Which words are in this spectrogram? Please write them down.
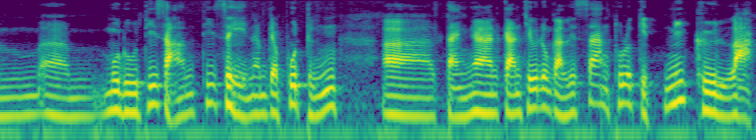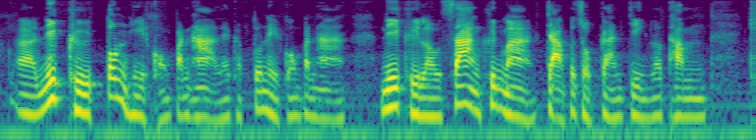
ๆโมดูลที่ 3 ที่4นี่จะพูดถึง แต่งงานการใช้ชีวิตร่วมกันหรือสร้างธุรกิจนี่คือหลักนี่คือต้นเหตุของปัญหาเลยครับต้นเหตุของปัญหา นี่คือเราสร้างขึ้นมาจากประสบการณ์จริง เราทำเค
